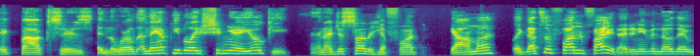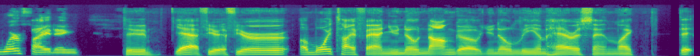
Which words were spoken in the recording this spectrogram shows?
kickboxers in the world. And they have people like Shinya Aoki. And I just saw that he Yep. fought Yama. Like that's a fun fight. I didn't even know they were fighting. Dude, yeah, if you're if you're a Muay Thai fan, you know Nong-O, you know Liam Harrison, like that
